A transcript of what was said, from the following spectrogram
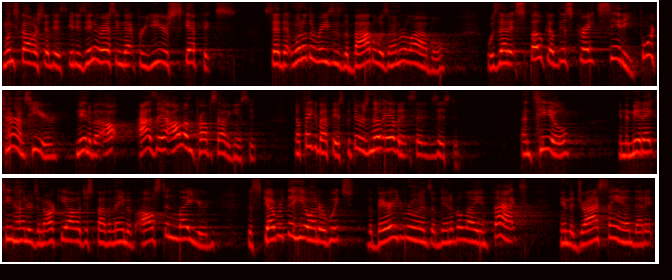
One scholar said this It is interesting that for years skeptics said that one of the reasons the Bible was unreliable was that it spoke of this great city four times here, Nineveh. All, Isaiah, all of them prophesied against it. Now think about this, but there was no evidence that existed until in the mid 1800s, an archaeologist by the name of Austen Layard discovered the hill under which the buried ruins of Nineveh lay. In fact, in the dry sand that, it,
